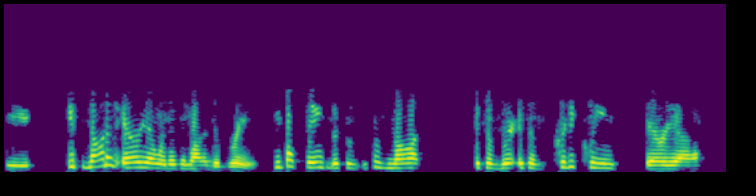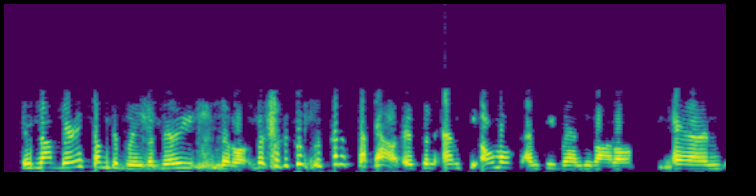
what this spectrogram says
see, it's not an area where there's a lot of debris. People think this is, this is not, it's a very, it's a pretty clean area. There's not very some debris, but very little. But so this was, was kind of stuck out. It's an empty, almost empty brandy bottle, and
